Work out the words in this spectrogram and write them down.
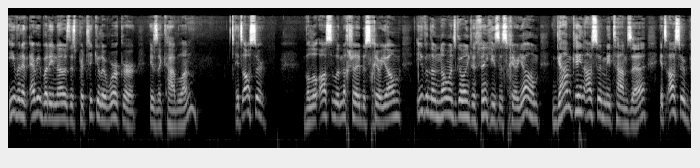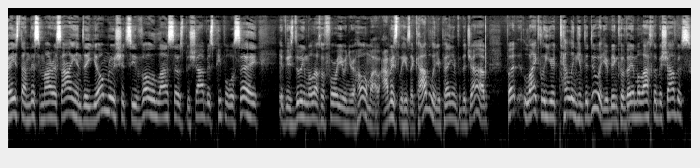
even if everybody knows this particular worker is a kablan, it's also even though no one's going to think he's a schir yom, gam kein aser mitamze, it's aser based on this maras ayin, the yomru shetzivo lasos b'shabbos, people will say, if he's doing malacha for you in your home, obviously he's a kabbalah and you're paying him for the job, but likely you're telling him to do it. You're being kovei malacha b'shabbos.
